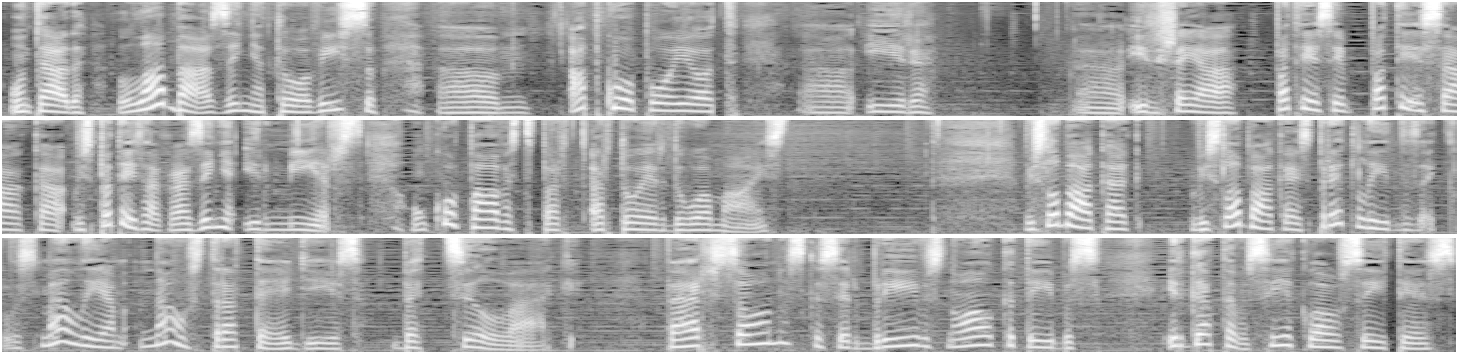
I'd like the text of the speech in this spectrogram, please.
Un tāda labā ziņa to visu um, apkopojot, uh, ir uh, ir šajā patiesībā patiesākā, vispatiesākā ziņa ir miers, un ko pāvests par, ar to ir domājis. Vislabākā, vislabākais pretlīdzeklis meliem nav stratēģijas, bet cilvēki. Personas, kas ir brīvas no alkatības, ir gatavas ieklausīties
